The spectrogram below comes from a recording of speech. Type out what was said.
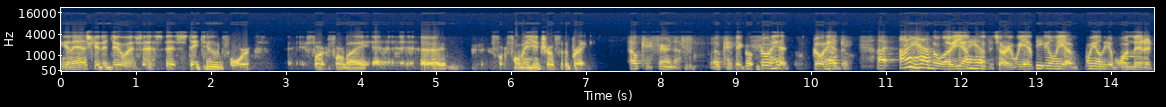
going to ask you to do is, is, is stay tuned for for for my uh, uh, for, for my intro for the break. Okay, fair enough. Okay, okay go go ahead. Go ahead. Okay. I, I have. Oh uh, yeah. I have, I'm sorry. We have the, we only have we only have one minute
